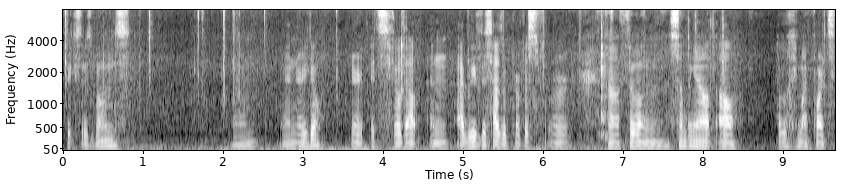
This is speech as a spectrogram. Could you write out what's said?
fix those bones. Um, and there you go. There it's filled out and I believe this has a purpose for uh, filling something out. I'll have a look at my parts.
